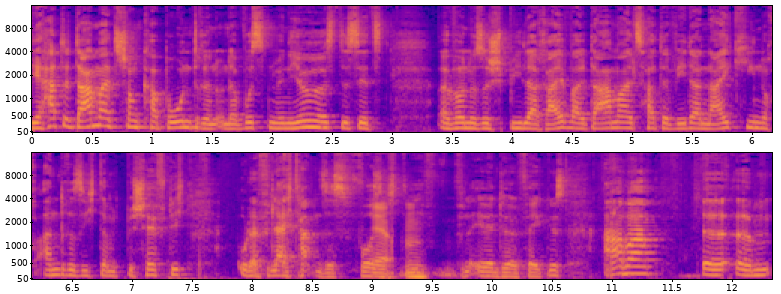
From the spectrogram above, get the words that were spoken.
Der hatte damals schon Carbon drin und da wussten wir nicht, ja, ist das jetzt einfach nur so Spielerei, weil damals hatte weder Nike noch andere sich damit beschäftigt. Oder vielleicht hatten sie es, Vorsicht, ja. mhm. eventuell Fake News. Aber äh, ähm,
